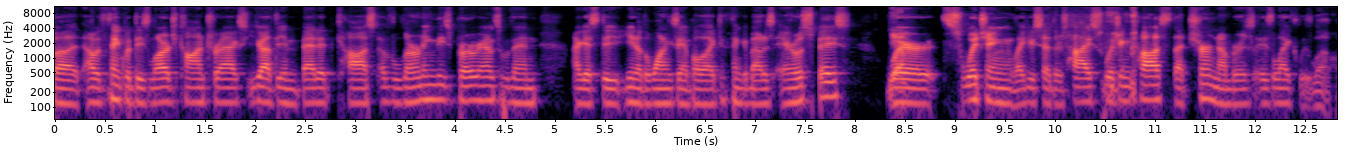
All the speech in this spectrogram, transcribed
but I would think with these large contracts, you got the embedded cost of learning these programs within, I guess the, you know, the one example I like to think about is aerospace, where yeah. switching, like you said, there's high switching costs, that churn number is, is likely low.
